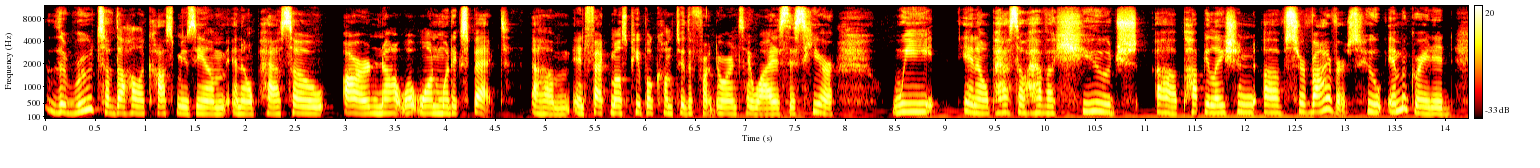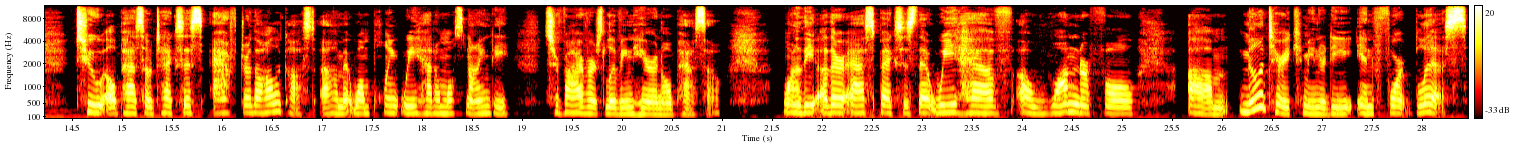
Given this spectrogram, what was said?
the roots of the Holocaust Museum in El Paso are not what one would expect. Um, in fact, most people come through the front door and say, Why is this here? We in El Paso have a huge uh, population of survivors who immigrated to El Paso, Texas after the Holocaust. Um, at one point, we had almost 90 survivors living here in El Paso. One of the other aspects is that we have a wonderful um, military community in Fort Bliss.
